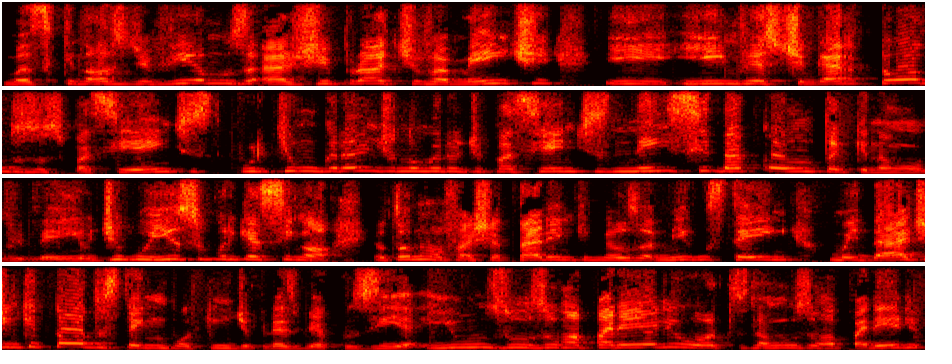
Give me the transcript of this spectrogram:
mas que nós devíamos agir proativamente e, e investigar todos os pacientes, porque um grande número de pacientes nem se dá conta que não houve bem. Eu digo isso porque, assim, ó, eu tô numa faixa etária em que meus amigos têm uma idade em que todos têm um pouquinho de presbiacusia, e uns usam aparelho, outros não usam aparelho,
